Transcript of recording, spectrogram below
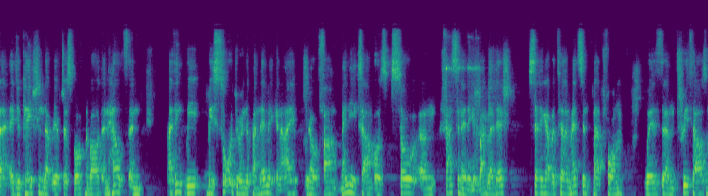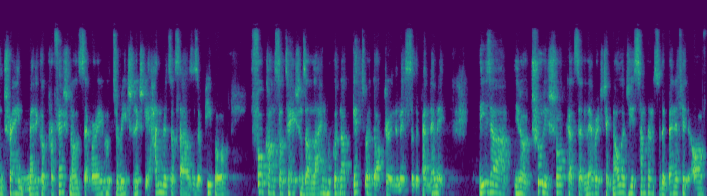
uh, education that we have just spoken about, and health. And I think we we saw during the pandemic, and I you know found many examples so um, fascinating in Bangladesh. Setting up a telemedicine platform with um, 3,000 trained medical professionals that were able to reach literally hundreds of thousands of people for consultations online who could not get to a doctor in the midst of the pandemic. These are, you know, truly shortcuts that leverage technology, sometimes to the benefit of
